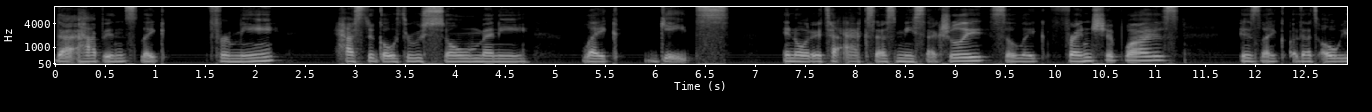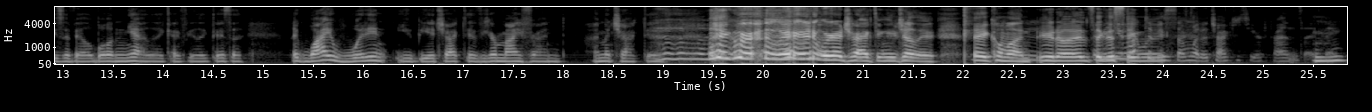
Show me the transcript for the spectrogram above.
that happens. Like for me, has to go through so many like gates in order to access me sexually. So like friendship wise is like that's always available and yeah, like I feel like there's a like why wouldn't you be attractive? You're my friend. I'm attractive. like we're, we're we're attracting each other. Like come on, you know, it's I like mean, the you same have to way. be somewhat attracted to your friends, I Mhm. think.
